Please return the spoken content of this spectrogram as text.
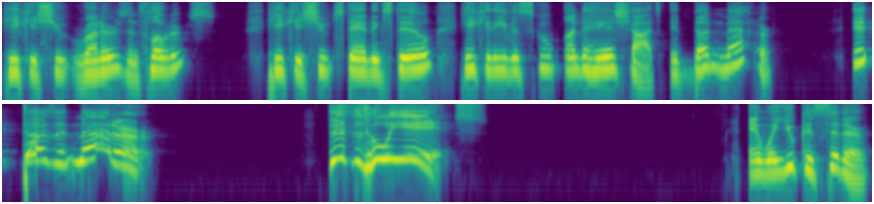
He can shoot runners and floaters. He can shoot standing still. He can even scoop underhand shots. It doesn't matter. It doesn't matter. This is who he is. And when you consider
